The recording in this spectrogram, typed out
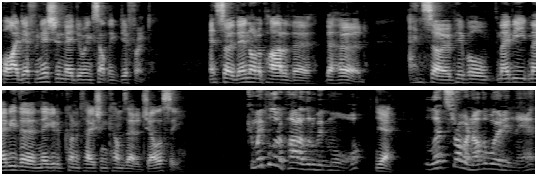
by definition they're doing something different, and so they're not a part of the the herd, and so people maybe maybe the negative connotation comes out of jealousy. Can we pull it apart a little bit more? Yeah, Let's throw another word in there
